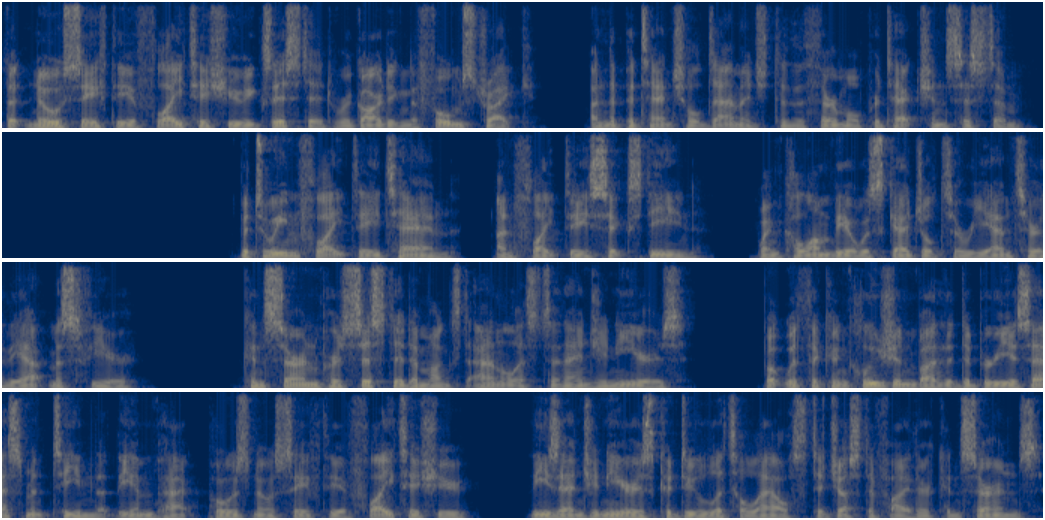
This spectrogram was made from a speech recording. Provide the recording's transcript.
that no safety of flight issue existed regarding the foam strike and the potential damage to the thermal protection system. Between Flight Day 10 and Flight Day 16, when Columbia was scheduled to re enter the atmosphere, concern persisted amongst analysts and engineers but with the conclusion by the debris assessment team that the impact posed no safety of flight issue, these engineers could do little else to justify their concerns.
